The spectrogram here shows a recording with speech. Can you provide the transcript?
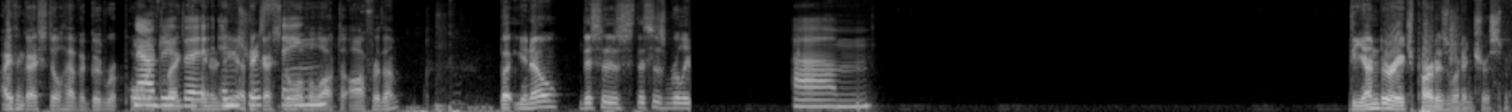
I think I still have a good rapport Now with my community. I think I still have a lot to offer them. But you know, this is this is really Um the underage part is what interests me.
